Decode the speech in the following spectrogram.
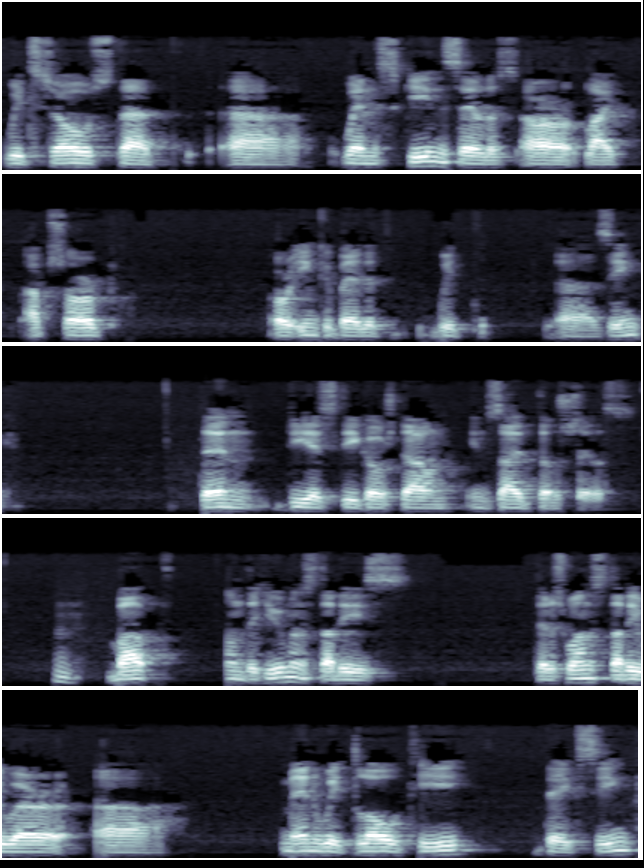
which shows that uh, when skin cells are like absorbed or incubated with uh, zinc, then DHT goes down inside those cells. But on the human studies, there's one study where uh, men with low T take zinc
